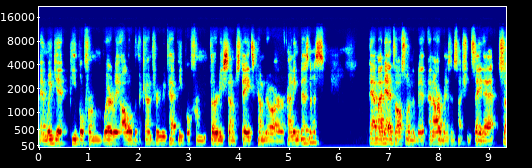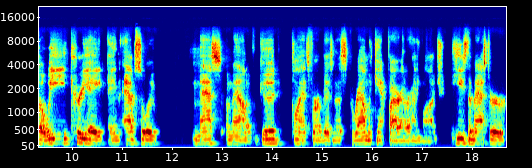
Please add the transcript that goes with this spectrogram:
and we get people from literally all over the country. We've had people from 30 some states come to our hunting business. Yeah, my dad's also in the bit in our business, I should say that. So we create an absolute mass amount of good clients for our business around the campfire at our hunting lodge. He's the master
